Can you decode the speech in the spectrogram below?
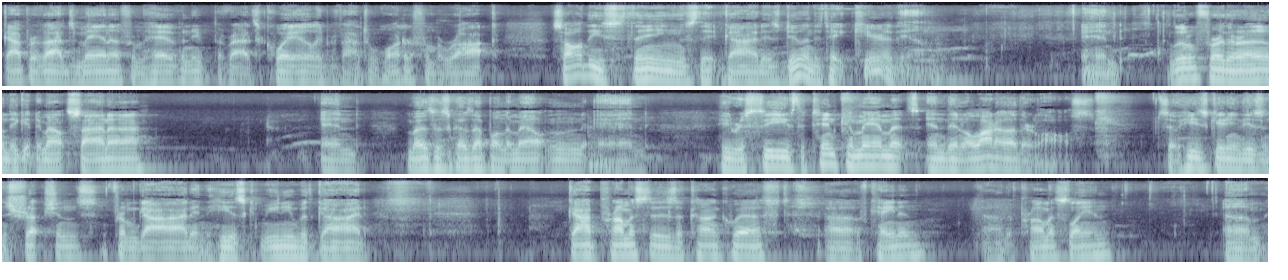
God provides manna from heaven, He provides quail, He provides water from a rock. So, all these things that God is doing to take care of them. And a little further on, they get to Mount Sinai, and Moses goes up on the mountain and he receives the Ten Commandments and then a lot of other laws. So, he's getting these instructions from God and he is communing with God. God promises a conquest of Canaan, uh, the promised land. Um,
